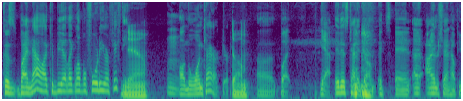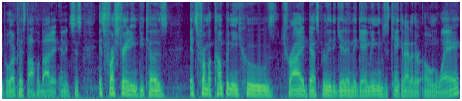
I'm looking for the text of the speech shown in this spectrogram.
because by now I could be at like level forty or fifty Yeah, on the one character dumb. uh, but yeah, it is kind of dumb. It's and I, I understand how people are pissed off about it, and it's just it's frustrating because it's from a company who's tried desperately to get into gaming and just can't get out of their own way.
